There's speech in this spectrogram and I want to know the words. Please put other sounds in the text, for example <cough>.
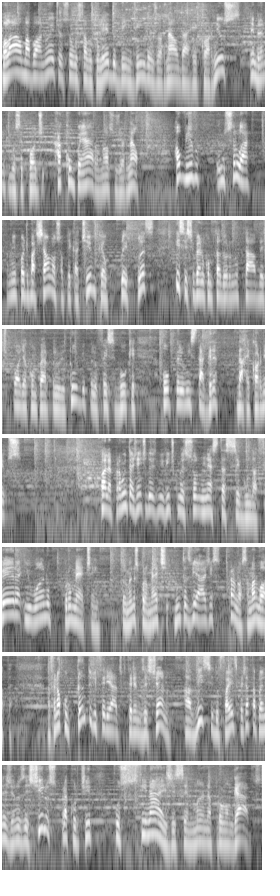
Olá, uma boa noite. Eu sou Gustavo Toledo. Bem-vindo ao Jornal da Record News. Lembrando que você pode acompanhar o nosso jornal ao vivo pelo celular. Também pode baixar o nosso aplicativo, que é o Play Plus. E se estiver no computador ou no tablet, pode acompanhar pelo YouTube, pelo Facebook ou pelo Instagram da Record News. Olha, para muita gente, 2020 começou nesta segunda-feira e o ano promete, hein? Pelo menos promete muitas viagens para a nossa marmota. Afinal, com tanto de feriados que teremos este ano, a vice do Faísca já está planejando os destinos para curtir os finais de semana prolongados.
